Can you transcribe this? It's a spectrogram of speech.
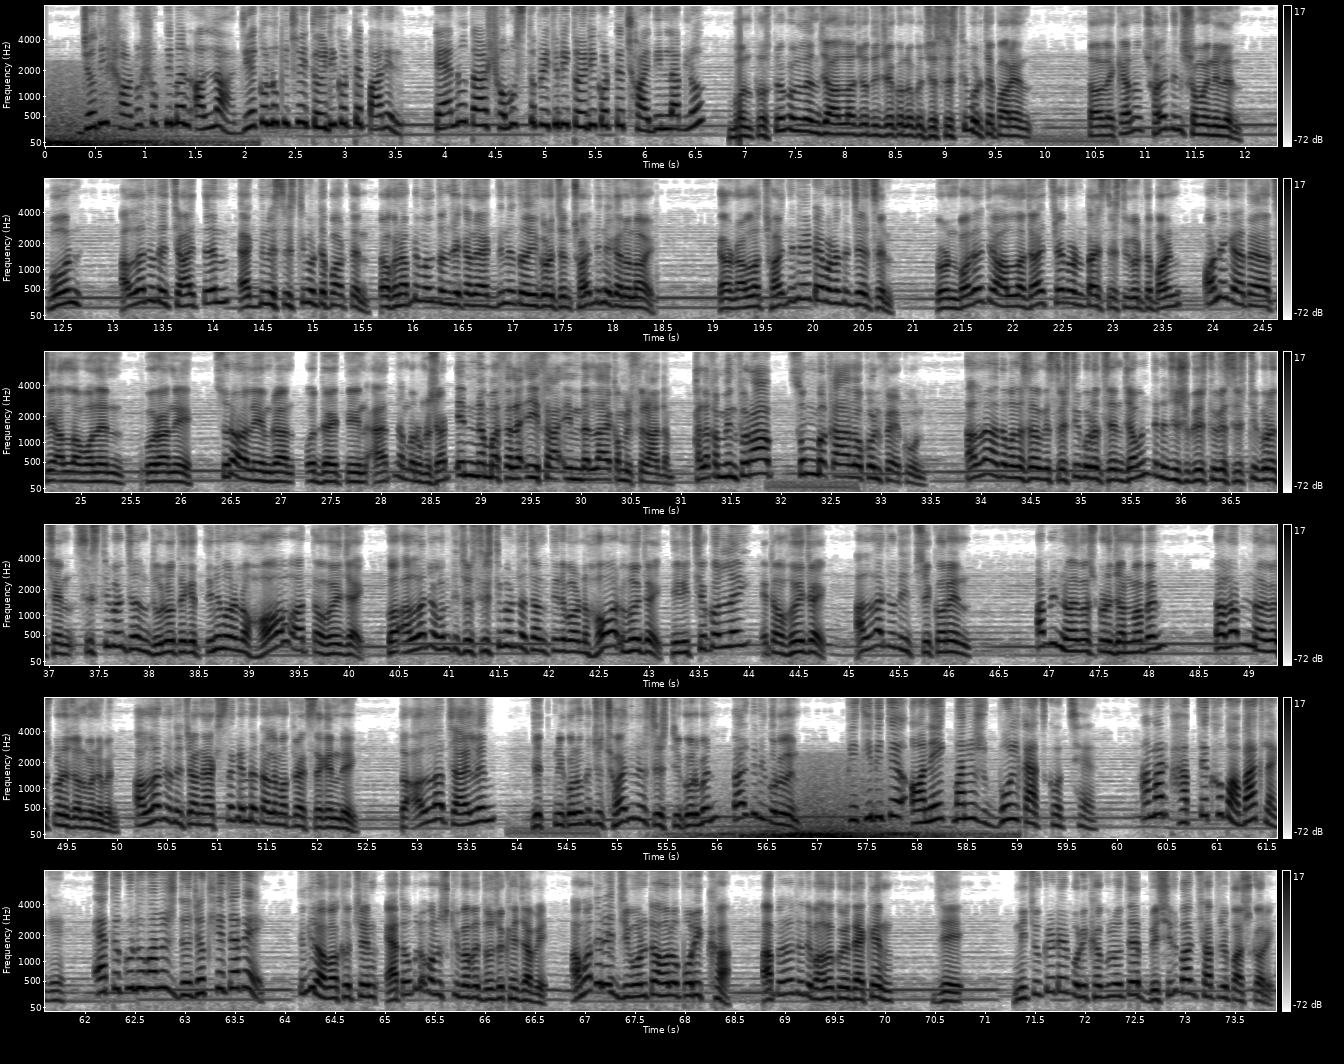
যদি সর্বশক্তিমান আল্লাহ যে কোনো কিছুই তৈরি করতে পারেন, কেন তার সমস্ত পৃথিবী তৈরি করতে ছয় দিন লাগল? বোন, প্রশ্ন করলেন যে আল্লাহ যদি যে কোনো কিছু সৃষ্টি করতে পারেন, তাহলে কেন ছয় দিন সময় নিলেন? বোন, আল্লাহ যদি চাইতেন একদিনে সৃষ্টি করতে পারতেন, তখন আপনি বলতেন যে কেন একদিনে তৈরি করেছেন, ছয় দিনে কেন নয়? কারণ আল্লাহ ছয় দিনে এটা বানাতে চেয়েছেন। কোরআন বলে যে আল্লাহ যা ইচ্ছে করেন তাই সৃষ্টি করতে পারেন। অনেক এতে আছে, আল্লাহ বলেন, কোরআনে সুরা আল ইমরান অধ্যায় তিন আয়াত নম্বর উনষাট ইন্না মাসালা ঈসা ইনদাল্লাহ কামিল আদম খালাকা মিন তুরাব সুম্মা কালো কুল ফায়াকুন আল্লাহ আদম আলাহিসামকে সৃষ্টি করেছেন যেমন তিনি যীশু খ্রিস্টকে সৃষ্টি করেছেন সৃষ্টি করেছেন ধুলো থেকে তিনি বরণ হওয়ার তা হয়ে যায়। আল্লাহ যখন কিছু সৃষ্টি করতে চান তিনি বরণ হওয়ার হয়ে যায়। তিনি ইচ্ছে করলেই এটা হয়ে যায়। আল্লাহ যদি ইচ্ছে করেন আপনি নয় মাস পরে জন্মাবেন তাহলে আপনি নয় মাস পরে জন্ম নেবেন। আল্লাহ যদি চান এক সেকেন্ডে তাহলে মাত্র এক সেকেন্ডেই। তো আল্লাহ চাইলেন যে তিনি কোনো কিছু ছয় দিনে সৃষ্টি করবেন তাই তিনি করলেন। পৃথিবীতে অনেক মানুষ ভুল কাজ করছে। আমার ভাবতে খুব অবাক লাগে। এতগুলো মানুষ দোজখে যাবে? তিনি অবাক হচ্ছেন এতগুলো মানুষ কীভাবে দোজখে যাবে? আমাদের এই জীবনটা হলো পরীক্ষা। আপনারা যদি ভালো করে দেখেন যে নিচু গ্রেডের পরীক্ষাগুলোতে বেশিরভাগ ছাত্র পাশ করে।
